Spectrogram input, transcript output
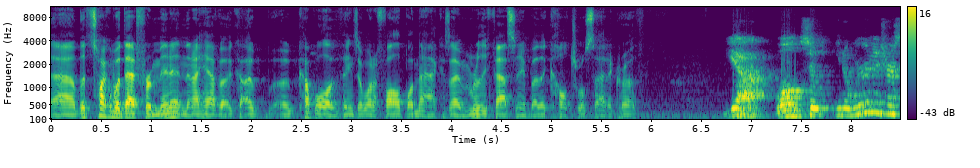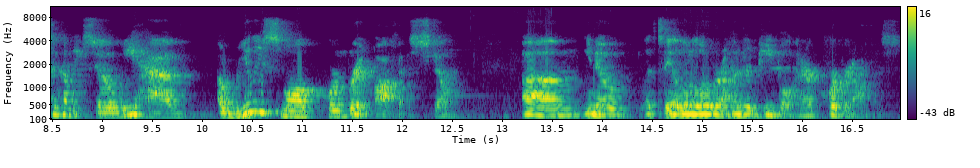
uh, let's talk about that for a minute, and then I have a, a, a couple other things I want to follow up on that because I'm really fascinated by the cultural side of growth. Yeah, well, so you know we're an interesting company. So we have a really small corporate office still. Um, you know, let's say a little over 100 people in our corporate office,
